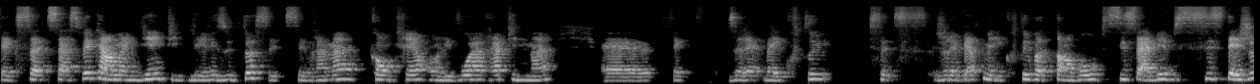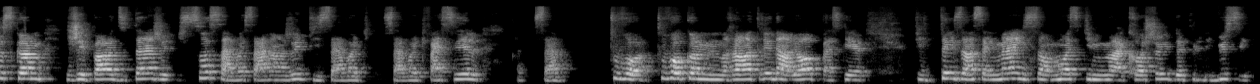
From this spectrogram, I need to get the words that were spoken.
Fait que ça, ça, se fait quand même bien. Puis les résultats, c'est vraiment concret. On les voit rapidement. Euh, fait que je dirais, ben écoutez, je répète, mais écoutez votre tambour. Puis si ça vibre, si c'était juste comme j'ai peur du temps, ça, ça va s'arranger, puis ça va, être, ça va être facile. Ça, tout va, tout va comme rentrer dans l'ordre parce que puis tes enseignements, ils sont, moi, ce qui m'a accroché depuis le début, c'est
